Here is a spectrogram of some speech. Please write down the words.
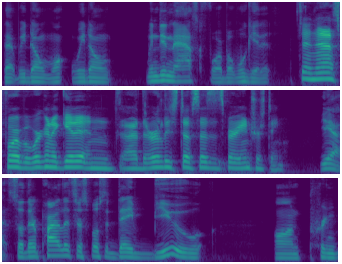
that we don't want, we don't, we didn't ask for, but we'll get it. didn't ask for, but we're gonna get it. And uh, the early stuff says it's very interesting. Yeah, so their pilots are supposed to debut on pre-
